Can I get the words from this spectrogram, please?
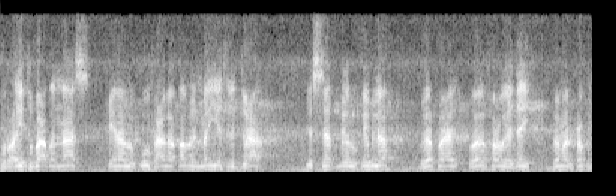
ورأيت بعض الناس حين الوقوف على قبر الميت للدعاء. يستقبل القبلة ويرفع, ويرفع يديه. فما الحكم؟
